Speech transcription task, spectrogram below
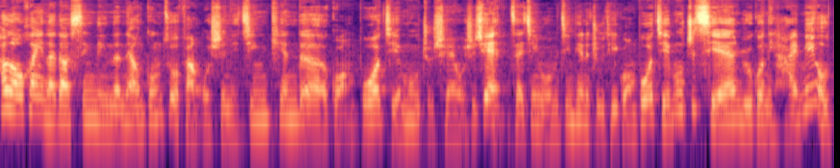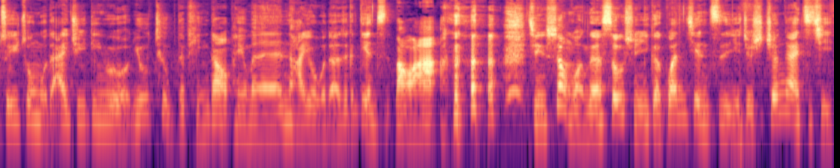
Hello，欢迎来到心灵能量工作坊。我是你今天的广播节目主持人，我是 Jhen。在进入我们今天的主题广播节目之前，如果你还没有追踪我的 IG，订阅我 YouTube 的频道，朋友们，还有我的这个电子报啊，请上网呢搜寻一个关键字，也就是真爱自己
